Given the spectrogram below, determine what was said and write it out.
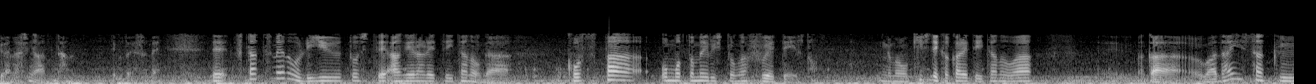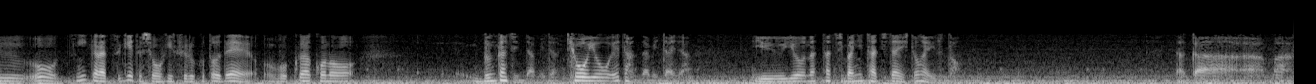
いう話があったってことですね。で、2つ目の理由として挙げられていたのが、コスパを求める人が増えていると。あの記事で書かれていたのは、なんか話題作を次から次へと消費することで、僕はこの文化人だみたいな、教養を得たんだみたいな、いうような立場に立ちたい人がいると。なんか、まあ、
